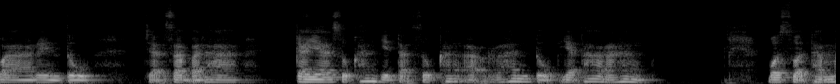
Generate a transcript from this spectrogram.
วาเรนตุ จะสัปทากายาสุขังจิตตสุขังอรหันตุยะท่าระหัง บทสวดธรรม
